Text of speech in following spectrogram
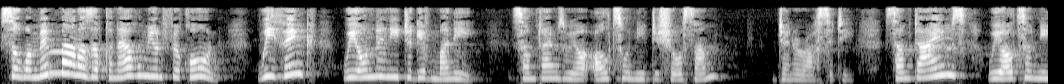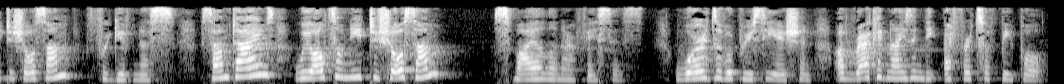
So وَمِمَّا رَزَقْنَاهُمْ يُنْفِقُونَ We think we only need to give money. Sometimes we also need to show some generosity. Sometimes we also need to show some forgiveness. Sometimes we also need to show some smile on our faces. Words of appreciation, of recognizing the efforts of people.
